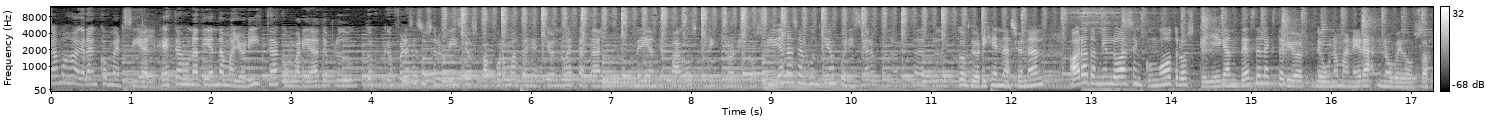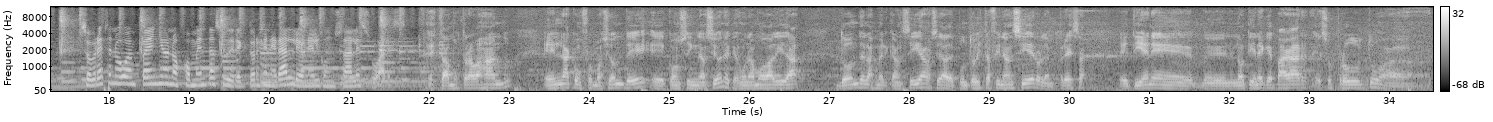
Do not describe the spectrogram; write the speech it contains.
Llegamos a Gran Comercial. Esta es una tienda mayorista con variedad de productos que ofrece sus servicios a formas de gestión no estatal mediante pagos electrónicos. Si bien hace algún tiempo iniciaron con la venta de productos de origen nacional, ahora también lo hacen con otros que llegan desde el exterior de una manera novedosa. Sobre este nuevo empeño nos comenta su director general Leonel González Suárez. Estamos trabajando en la conformación de eh, consignaciones, que es una modalidad donde las mercancías, o sea, desde el punto de vista financiero, la empresa eh, tiene, eh, no tiene que pagar esos productos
